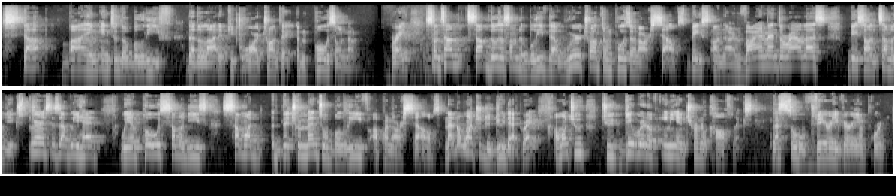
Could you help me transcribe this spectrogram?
stop buying into the belief that a lot of people are trying to impose on them right? Sometimes some those are some of the beliefs that we're trying to impose on ourselves based on our environment around us, based on some of the experiences that we had. We impose some of these somewhat detrimental belief upon ourselves. And I don't want you to do that, right? I want you to get rid of any internal conflicts. That's so very, very important.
